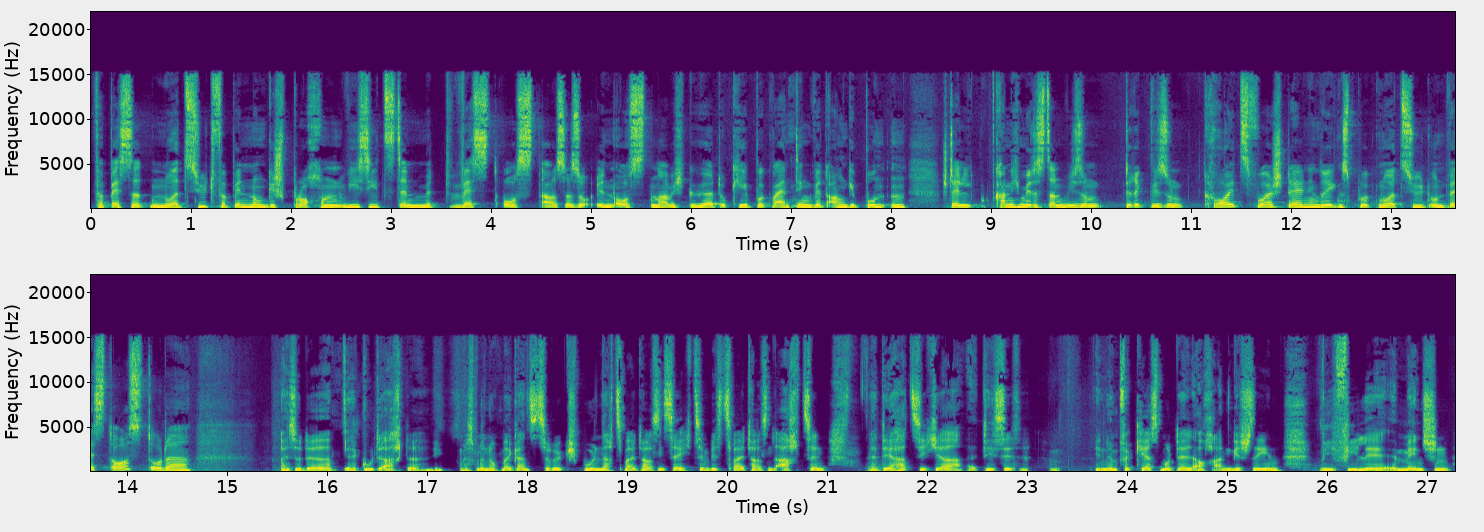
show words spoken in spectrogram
verbesserten Nord-Süd-Verbindung gesprochen. Wie sieht's denn mit West-Ost aus? Also in Osten habe ich gehört, okay, Burg Weinting wird angebunden. Stell, kann ich mir das dann wie so ein, direkt wie so ein Kreuz vorstellen in Regensburg, Nord-Süd und West-Ost oder? Also der, der Gutachter, muss man nochmal ganz zurückspulen, nach 2016 bis 2018, äh, der hat sich ja diese in einem Verkehrsmodell auch angesehen, wie viele Menschen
